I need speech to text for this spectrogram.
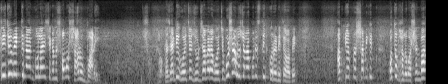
তৃতীয় ব্যক্তি নাক গলায়, সেখানে সমস্যা আরও বাড়ে। ঝগড়াঝাটি হয়েছে, ঝুট ঝামেলা হয়েছে, বসে আলোচনা করে স্থির করে নিতে হবে। আপনি আপনার স্বামীকে কত ভালোবাসেন বা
